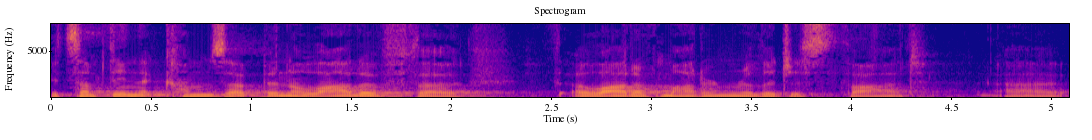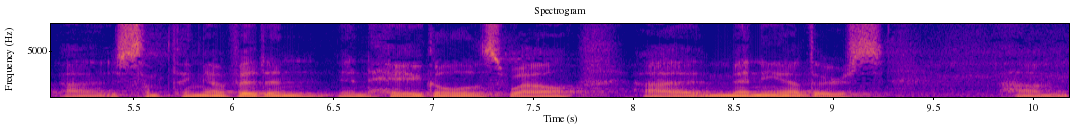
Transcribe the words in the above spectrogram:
it's something that comes up in a lot of the a lot of modern religious thought. Uh, uh, something of it in, in Hegel as well, uh, many others. Um,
